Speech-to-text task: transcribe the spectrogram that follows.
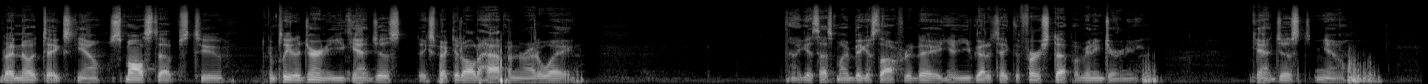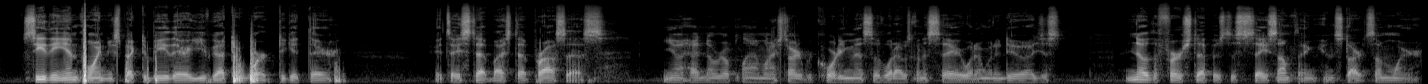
But I know it takes, you know, small steps to complete a journey. You can't just expect it all to happen right away. I guess that's my biggest thought for today. You know, you've got to take the first step of any journey. Can't just, you know, see the end point and expect to be there. You've got to work to get there. It's a step by step process. You know, I had no real plan when I started recording this of what I was going to say or what I'm going to do. I just know the first step is to say something and start somewhere.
